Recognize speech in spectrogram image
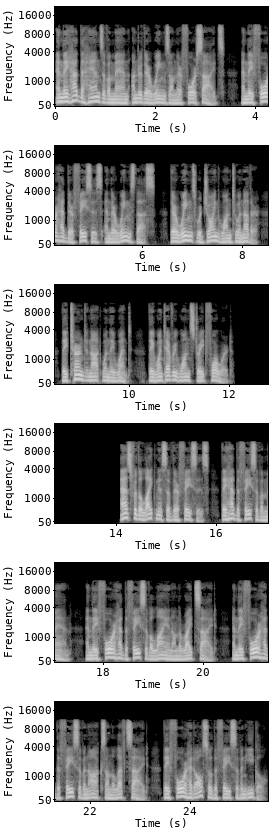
And they had the hands of a man under their wings on their four sides, and they four had their faces and their wings thus, their wings were joined one to another, they turned not when they went, they went every one straight forward. As for the likeness of their faces, they had the face of a man, and they four had the face of a lion on the right side, and they four had the face of an ox on the left side, they four had also the face of an eagle.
